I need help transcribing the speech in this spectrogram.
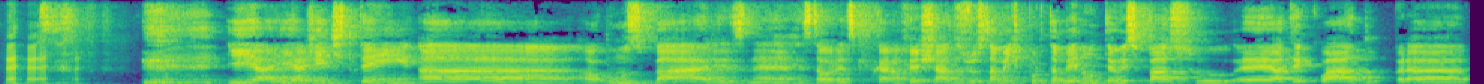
e aí a gente tem ah, alguns bares, né, restaurantes que ficaram fechados justamente por também não ter um espaço é, adequado para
